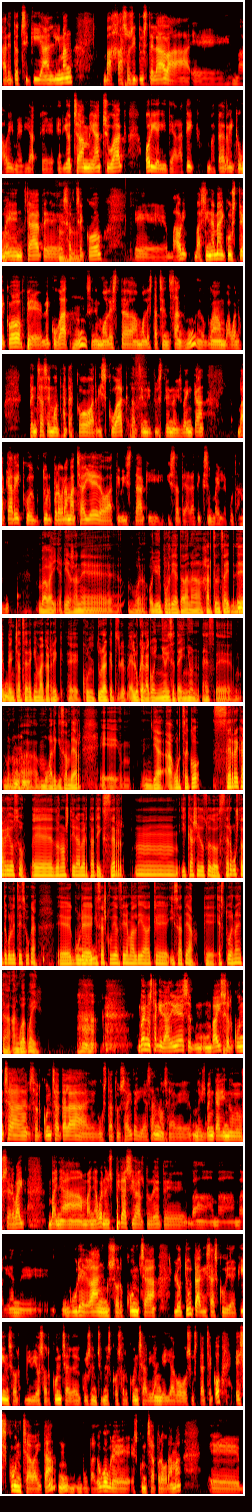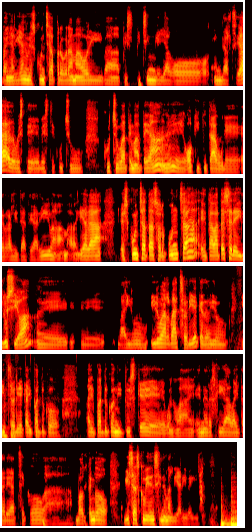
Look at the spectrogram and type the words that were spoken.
areto txikia Liman ba jaso zituztela ba e, ba hori meria, e, eriotza mehatxuak hori egiteagatik. Batarrik umentzat e, sortzeko e, ba hori, ba sinema ikusteko pe, leku bat, hm? zene molesta, molestatzen zan, hm? orduan, ba bueno, pentsa zemotatako arriskuak hartzen dituzten noiz benka, bakarrik kultur programatzaile edo aktivistak izateagatik zenbait lekutan. Hm? Ba bai, egia esan, e, bueno, oioi purdia eta dana jartzen zait, e, pentsatzearekin bakarrik, e, kulturak elukelako inoiz eta inun, ez? E, bueno, ba, mugarek izan behar. E, ja, agurtzeko, zer rekarri duzu e, donostira bertatik? Zer mm, ikasi duzu edo zer gustatuko litzaizuke? E, gure mm -hmm. giza eskubian ziremaldiak e, izatea? E, ez duena eta angoak bai? Bueno, ez dakit, adibidez, bai sorkuntza, sorkuntza tala e, gustatu zait, egia esan, osea, e, noiz benka egin du zerbait, baina, baina, bueno, inspirazio hartu dut, e, ba, ba, ba, e, gure gan sorkuntza lotuta gizaskubidekin, sor, bideo sorkuntza, edo ikusentzunezko sorkuntza gian gehiago sustatzeko, eskuntza baita, mm, badugu gure eskuntza programa, e, baina gian eskuntza programa hori ba, pitxin gehiago indartzea, edo beste, beste kutsu, kutsu bat ematea, e, egokituta gure errealitateari, ba, ba, da eskuntza eta sorkuntza, eta batez ere ilusioa, e, e, ba, iru, iru ardatz horiek, edo iru hitz horiek aipatuko aipatuko nituzke, bueno, ba, energia baitare hartzeko, ba, ba, tengo giza eskubiden zinemaldiari begira.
